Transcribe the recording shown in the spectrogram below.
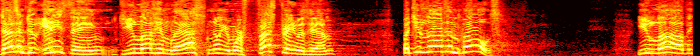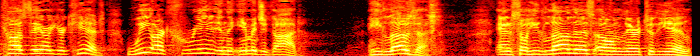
doesn't do anything. Do you love him less? No, you're more frustrated with him, but you love them both. You love because they are your kids. We are created in the image of God. He loves us. And so he loved us um, there to the end.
